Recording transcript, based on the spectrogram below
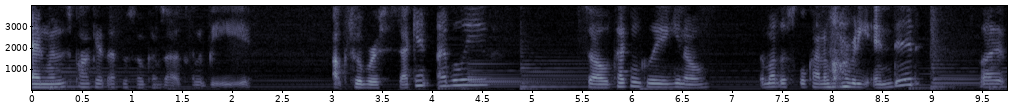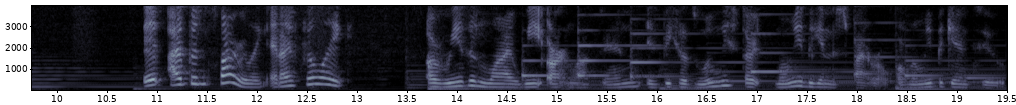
And when this podcast episode comes out, it's gonna be October second, I believe. So technically, you know, the mother school kind of already ended but it I've been spiraling and I feel like a reason why we aren't locked in is because when we start when we begin to spiral or when we begin to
